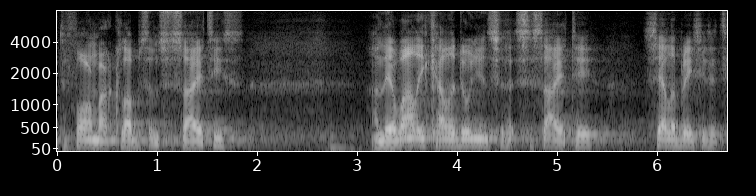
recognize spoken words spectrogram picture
to form our clubs and societies. And the Awali Caledonian Society celebrated its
